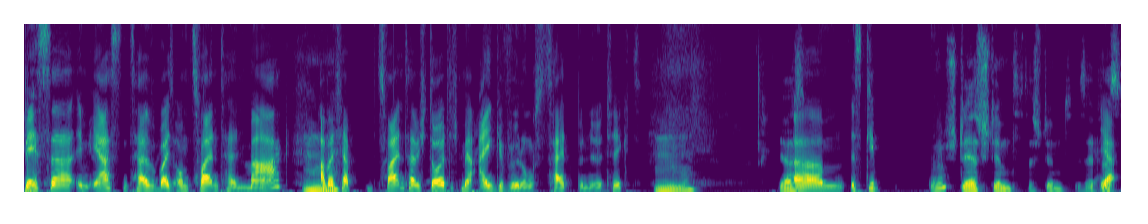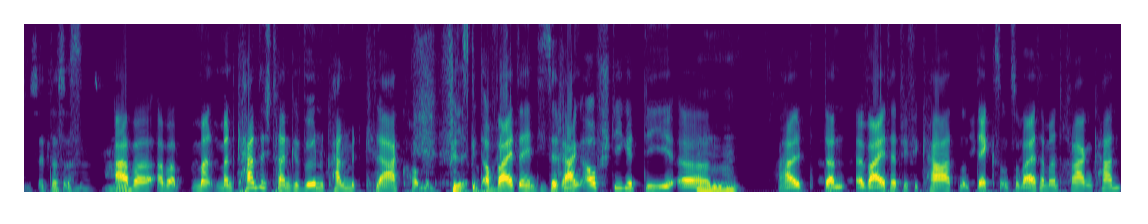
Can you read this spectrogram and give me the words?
besser im ersten Teil, wobei ich auch im zweiten Teil mag. Mhm. Aber ich habe im zweiten Teil habe ich deutlich mehr Eingewöhnungszeit benötigt. Mhm. Ja, ähm, es gibt hm? Das stimmt, das stimmt. Ist etwas, ja, ist etwas das ist, mhm. aber, aber man, man kann sich dran gewöhnen und kann mit klarkommen. Phil es gibt auch weiterhin diese Rangaufstiege, die ähm, mhm. halt dann erweitert, wie viele Karten und Decks und so weiter man tragen kann.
